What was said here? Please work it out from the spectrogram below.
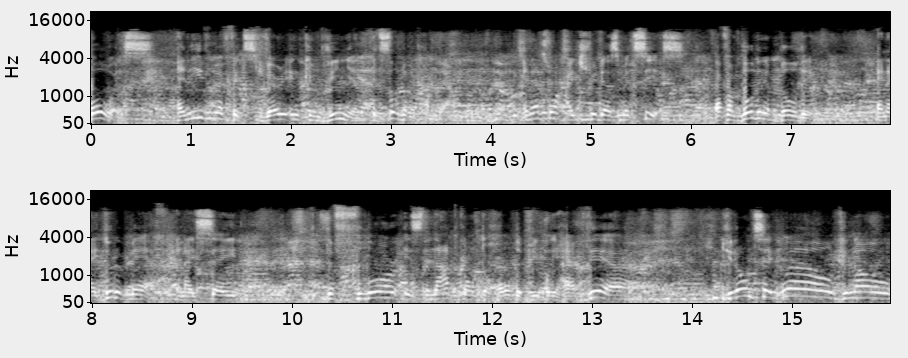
Always. And even if it's very inconvenient, it's still going to come down. And that's why I treat it as mitzias. If I'm building a building and I do the math and I say the floor is not going to hold the people you have there, you don't say, well, you know,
